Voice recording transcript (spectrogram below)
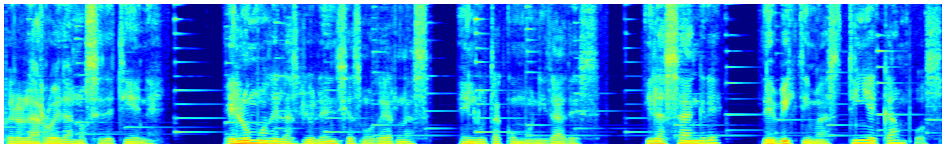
pero la rueda no se detiene. El humo de las violencias modernas enluta comunidades y la sangre de víctimas tiñe campos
